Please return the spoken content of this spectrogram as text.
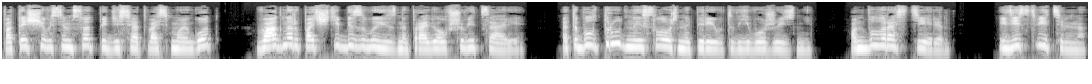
по 1858 год, Вагнер почти безвыездно провел в Швейцарии. Это был трудный и сложный период в его жизни. Он был растерян. И действительно,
